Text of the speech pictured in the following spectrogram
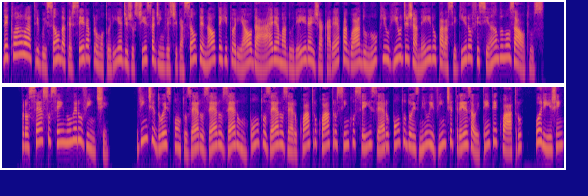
Declaro a atribuição da Terceira Promotoria de Justiça de Investigação Penal Territorial da Área Madureira e Jacaré-Paguá do Núcleo Rio de Janeiro para seguir oficiando nos autos. Processo sem número 20. 22.0001.0044560.2023 a 84, origem,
